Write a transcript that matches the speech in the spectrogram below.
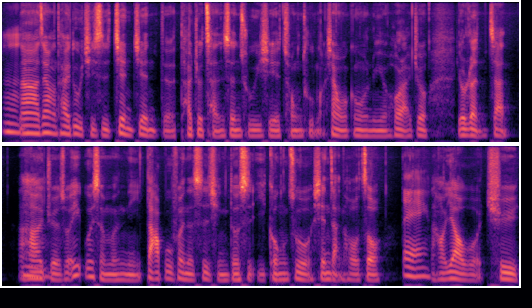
嗯，那这样态度其实渐渐的它就产生出一些冲突嘛，像我跟我女友后来就有冷战。他会觉得说：“诶、欸，为什么你大部分的事情都是以工作先斩后奏？对，然后要我去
